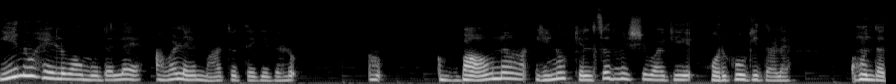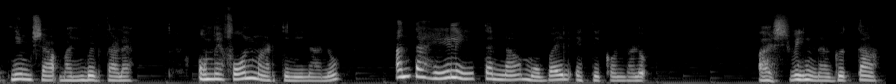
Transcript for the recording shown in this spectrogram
ಏನು ಹೇಳುವ ಮೊದಲೇ ಅವಳೇ ಮಾತು ತೆಗೆದಳು. ಭಾವನಾ ಏನೋ ಕೆಲಸದ ವಿಷಯವಾಗಿ ಹೊರಗೋಗಿದ್ದಾಳೆ. ಒಂದು ಹತ್ತು ನಿಮಿಷ ಬಂದ್ಬಿಡ್ತಾಳೆ. ಒಮ್ಮೆ ಫೋನ್ ಮಾಡ್ತೀನಿ ನಾನು ಅಂತ ಹೇಳಿ ತನ್ನ ಮೊಬೈಲ್ ಎತ್ತಿಕೊಂಡಳು. ಅಶ್ವಿನ್ ನಗುತ್ತಾ,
